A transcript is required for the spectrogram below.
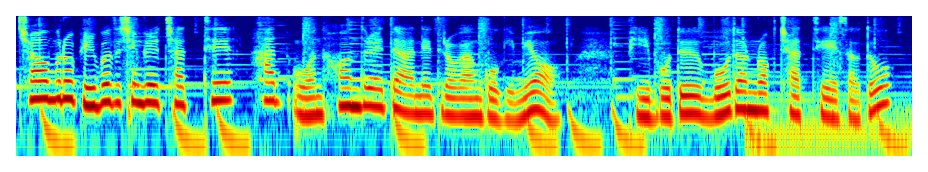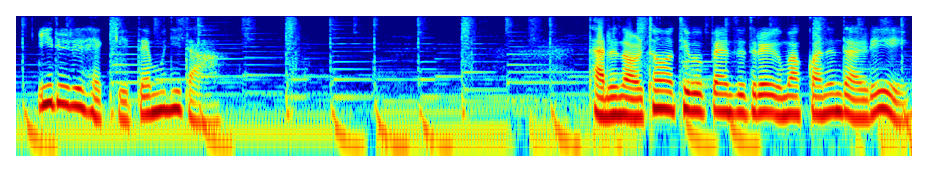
처음으로 빌보드 싱글 차트 핫 100 안에 들어간 곡이며 빌보드 모던 록 차트에서도 1위를 했기 때문이다. 다른 얼터너티브 밴드들의 음악과는 달리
